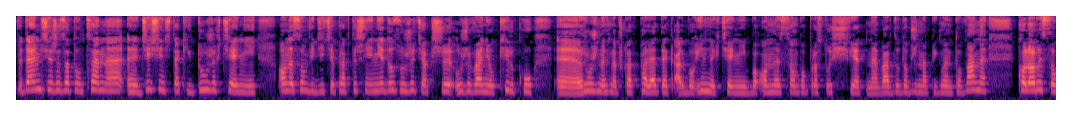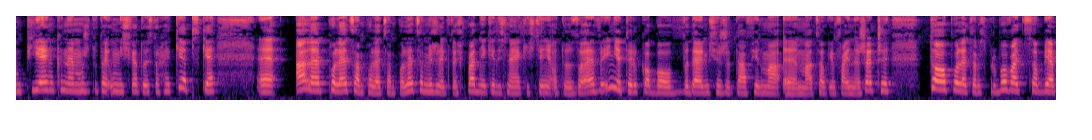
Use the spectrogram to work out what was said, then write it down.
wydaje mi się, że za tą cenę e, 10 takich dużych cieni, one są, widzicie, praktycznie nie do zużycia przy używaniu kilku e, różnych na przykład paletek albo innych cieni, bo one są po prostu świetne, bardzo dobrze napigmentowane, kolory są piękne, może tutaj u mnie światło jest trochę kiepskie, e, ale polecam, polecam, polecam, jeżeli ktoś wpadnie kiedyś na jakieś cienie od Zoewy i nie tylko, bo wydaje mi się, że ta firma e, ma całkiem fajne rzeczy, to polecam spróbować sobie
